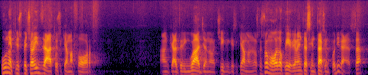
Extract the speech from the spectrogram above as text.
uno è più specializzato si chiama for. Anche altri linguaggi hanno cicli che si chiamano nello stesso modo, qui ovviamente la sintassi è un po' diversa.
